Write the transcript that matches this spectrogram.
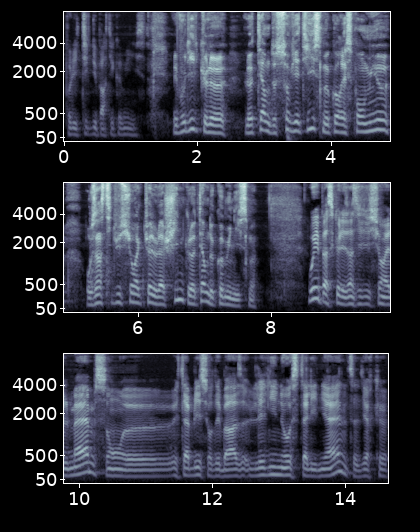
politique du Parti communiste. Mais vous dites que le terme de soviétisme correspond mieux aux institutions actuelles de la Chine que le terme de communisme. Oui, parce que les institutions elles-mêmes sont euh, établies sur des bases lénino-staliniennes, c'est-à-dire que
